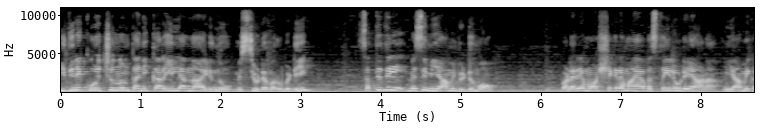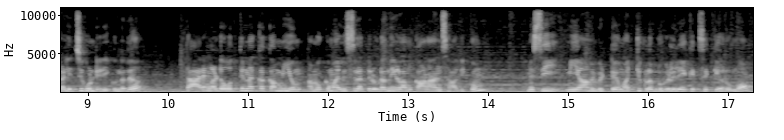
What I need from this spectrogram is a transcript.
ഇതിനെക്കുറിച്ചൊന്നും തനിക്കറിയില്ല എന്നായിരുന്നു മെസ്സിയുടെ മറുപടി. സത്യത്തിൽ മെസ്സി മിയാമി വിടുമോ? വളരെ മോശകരമായ അവസ്ഥയിലൂടെയാണ് മിയാമി കളിച്ചുകൊണ്ടിരിക്കുന്നത്. താരങ്ങളുടെ ഒത്തിണക്ക കമ്മിയും നമുക്ക് മത്സരത്തിലുടനീളം കാണാൻ സാധിക്കും. മെസ്സി മിയാമി വിട്ട് മറ്റു ക്ലബ്ബുകളിലേക്ക് ചെക്കേറുമോ?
